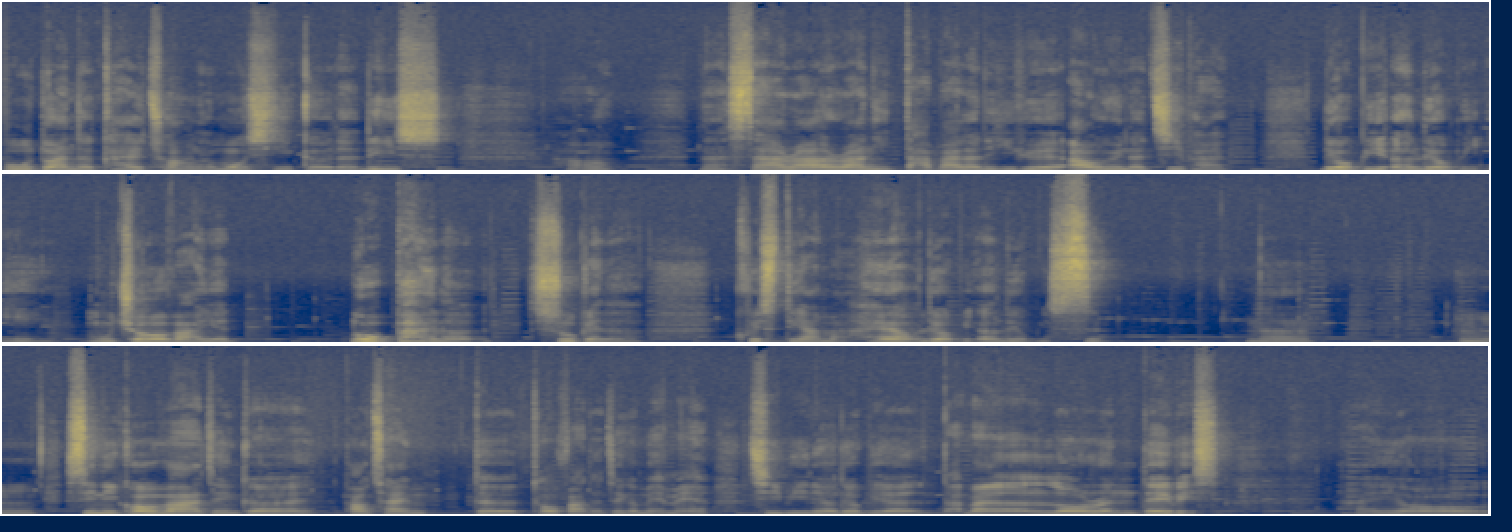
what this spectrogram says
不断的开创了墨西哥的历史。好，那 Sara Arani 打败了里约奥运的鸡排六比二、六比一，Muchova 也落败了，输给了 Christian Mahel 六比二、六比四。那嗯，Sinikova 这个泡菜的头发的这个妹妹，七比六、六比二打败了 Lauren Davis，还有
